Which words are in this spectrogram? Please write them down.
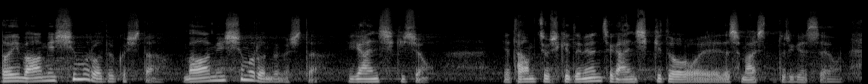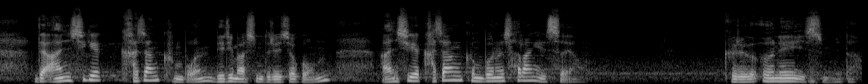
너희 마음이 쉼을 얻을 것이다. 마음이 쉼을 얻는 것이다. 이게 안식이죠. 예, 다음 주 오시게 되면 제가 안식 기도에 대해서 말씀드리겠어요. 근데 안식의 가장 근본, 미리 말씀드려 조금, 안식의 가장 근본은 사랑에 있어요. 그리고 은혜에 있습니다.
